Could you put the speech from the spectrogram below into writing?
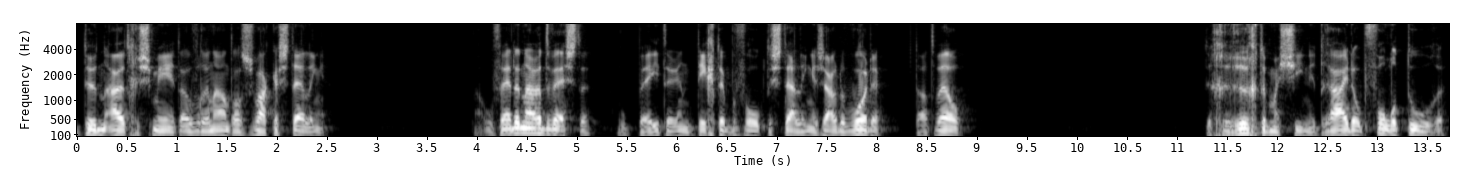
dun uitgesmeerd over een aantal zwakke stellingen. Maar hoe verder naar het westen, hoe beter en dichter bevolkte stellingen zouden worden. Dat wel. De geruchtenmachine draaide op volle toeren.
